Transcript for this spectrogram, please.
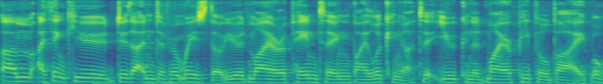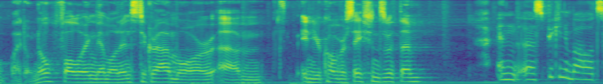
Um, I think you do that in different ways, though. You admire a painting by looking at it. You can admire people by, oh, I don't know, following them on Instagram or um, in your conversations with them. And uh, speaking about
